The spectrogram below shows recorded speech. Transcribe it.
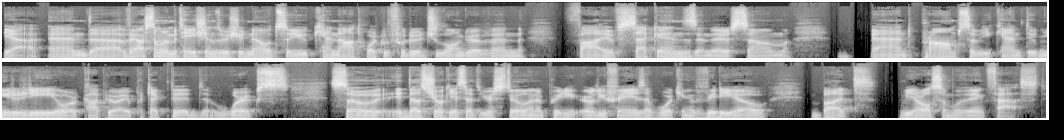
Yeah, and uh, there are some limitations we should note. So you cannot work with footage longer than five seconds, and there's some banned prompts, so you can't do nudity or copyright protected works. So it does showcase that you're still in a pretty early phase of working with video, but we are also moving fast.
